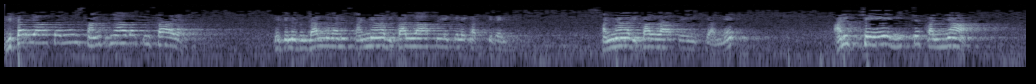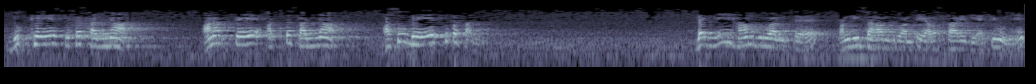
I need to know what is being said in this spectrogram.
විපර්යාස වූ සංඥාවක් නිසාය. එදින දුන්වන්නේ සංඥා විපල්ලාසය කියලා එකක් තිබෙනවා. සංඥා විපල්ලාසය කියන්නේ අනිච්චේ නිච්ච සංඥා දුක්ඛේ සුඛ සංඥා අනත්තේ අත්ථ සංඥා අසුභේ සුභ සංඥා. දැන් මේ හාමුදුරුවන්ට සංගීත හාමුදුරුවන්ට ඒ අවස්ථාවේදී ඇති වුණේ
